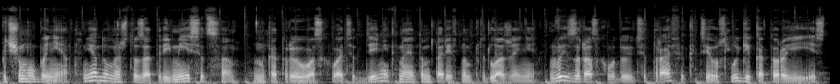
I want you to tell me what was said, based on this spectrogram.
Почему бы нет? Я думаю, что за три месяца, на которые у вас хватит денег на этом тарифном предложении, вы израсходуете трафик, те услуги, которые есть.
